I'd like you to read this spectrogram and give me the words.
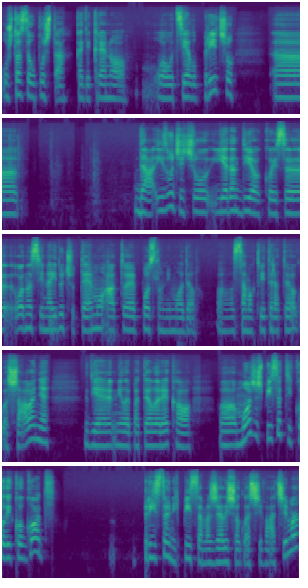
u što se upušta kad je krenuo u ovu cijelu priču. Da, izvući ću jedan dio koji se odnosi na iduću temu, a to je poslovni model samog Twittera, to je oglašavanje, gdje je Nile Patel rekao možeš pisati koliko god pristojnih pisama želiš oglašivačima,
